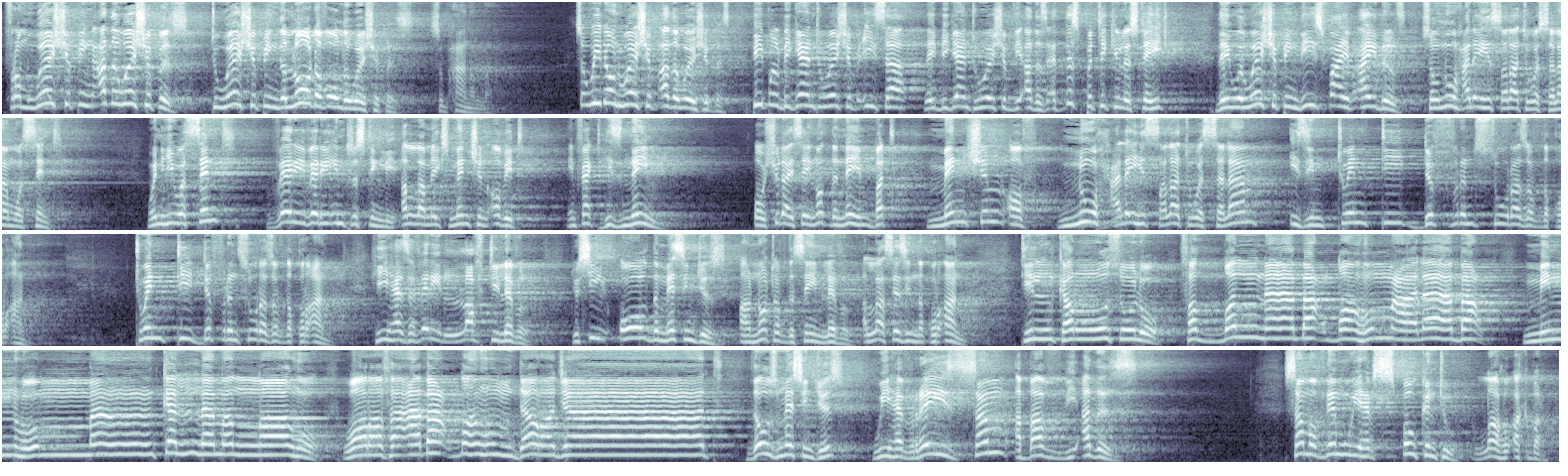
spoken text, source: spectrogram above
from worshipping other worshippers to worshipping the Lord of all the worshippers. Subhanallah. So we don't worship other worshippers. People began to worship Isa, they began to worship the others. At this particular stage, they were worshipping these five idols. So Nuh alayhi salatu wasalam was sent. When he was sent, very, very interestingly, Allah makes mention of it. In fact, his name, or should I say not the name, but mention of Nuh alayhi salatu wasalam is in 20 different surahs of the Quran. 20 different surahs of the Quran. He has a very lofty level. You see, all the messengers are not of the same level. Allah says in the Quran, تلك الرسل فضلنا بعضهم على بعض منهم من كلم الله ورفع بعضهم درجات Those messengers we have raised some above the others Some of them we have spoken to Allahu Akbar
